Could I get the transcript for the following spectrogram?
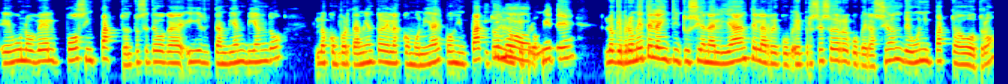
eh, uno ve el post-impacto, entonces tengo que ir también viendo los comportamientos de las comunidades post-impacto lo que promete lo que promete la institucionalidad ante la el proceso de recuperación de un impacto a otro,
